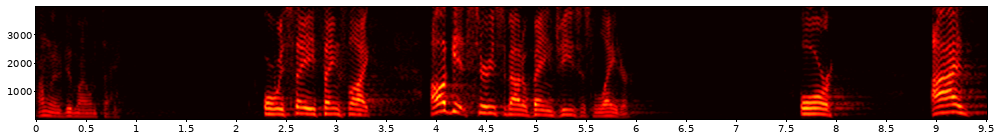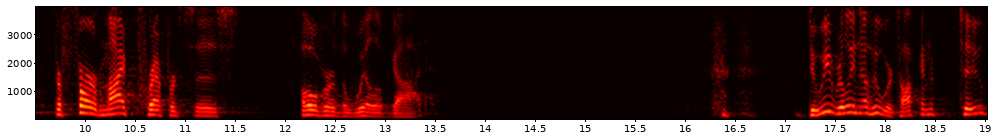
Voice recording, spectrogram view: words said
I'm going to do my own thing. Or we say things like, I'll get serious about obeying Jesus later. Or, I prefer my preferences over the will of God. Do we really know who we're talking to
